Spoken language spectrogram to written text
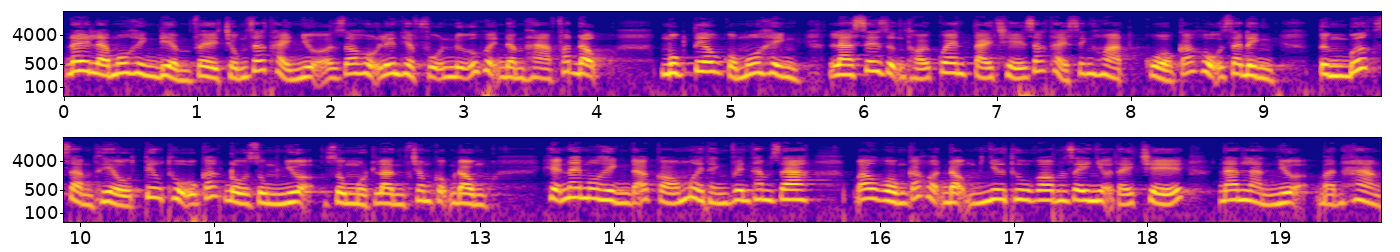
Đây là mô hình điểm về chống rác thải nhựa do Hội Liên hiệp Phụ nữ huyện Đầm Hà phát động. Mục tiêu của mô hình là xây dựng thói quen tái chế rác thải sinh hoạt của các hộ gia đình, từng bước giảm thiểu tiêu thụ các đồ dùng nhựa dùng một lần trong cộng đồng. Hiện nay mô hình đã có 10 thành viên tham gia, bao gồm các hoạt động như thu gom dây nhựa tái chế, đan làn nhựa, bán hàng.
